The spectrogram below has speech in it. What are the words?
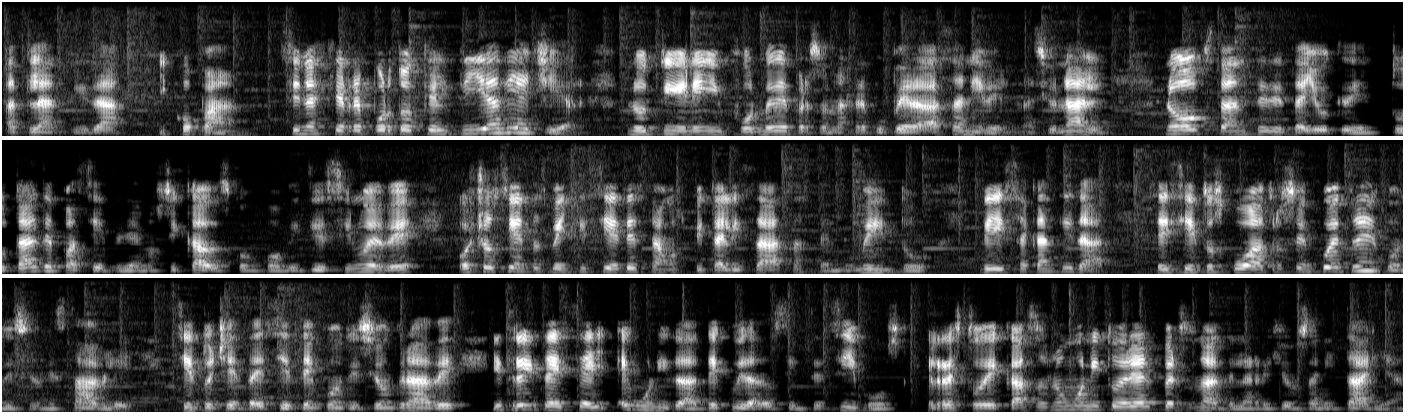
Atlántida y Copán. Sinaje reportó que el día de ayer no tiene informe de personas recuperadas a nivel nacional. No obstante, detalló que del total de pacientes diagnosticados con COVID-19, 827 están hospitalizadas hasta el momento. De esa cantidad, 604 se encuentran en condición estable, 187 en condición grave y 36 en unidad de cuidados intensivos. El resto de casos lo monitorea el personal de la región sanitaria.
